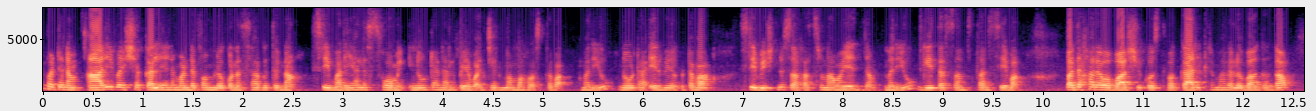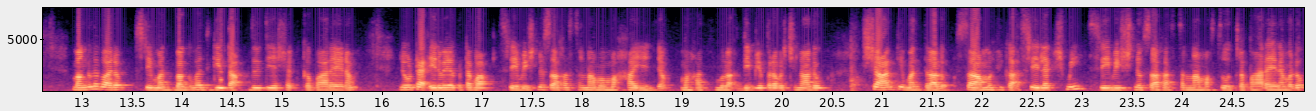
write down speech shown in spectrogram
పట్టణం ఆర్యవైశ్య కళ్యాణ మండపంలో కొనసాగుతున్న శ్రీ మలయాళ స్వామి నూట నలభైవ జన్మ మహోత్సవ మరియు నూట ఇరవై ఒకటవ శ్రీ విష్ణు సహస్రనామ యజ్ఞం మరియు గీతా సంస్థాన్ సేవ పదహారవ వార్షికోత్సవ కార్యక్రమాలలో భాగంగా మంగళవారం శ్రీమద్ భగవద్గీత ద్వితీయ షట్క పారాయణం నూట ఇరవై ఒకటవ శ్రీ విష్ణు సహస్రనామ మహాయజ్ఞం మహాత్ముల దివ్య ప్రవచనాలు శాంతి మంత్రాలు సామూహిక శ్రీలక్ష్మి శ్రీ విష్ణు సహస్రనామ సూత్ర పారాయణములు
